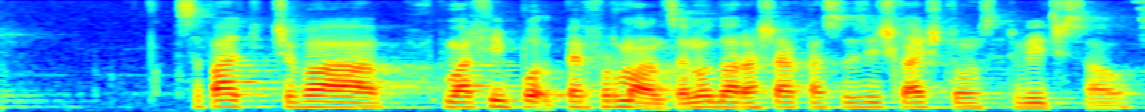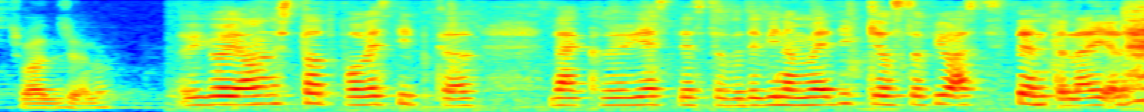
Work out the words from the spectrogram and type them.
să faci ceva cum ar fi performanță, nu doar așa ca să zici că ai și tu un serviciu sau ceva de genul. Eu am tot povestit că dacă este să devină medic, eu să fiu asistentă la el.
